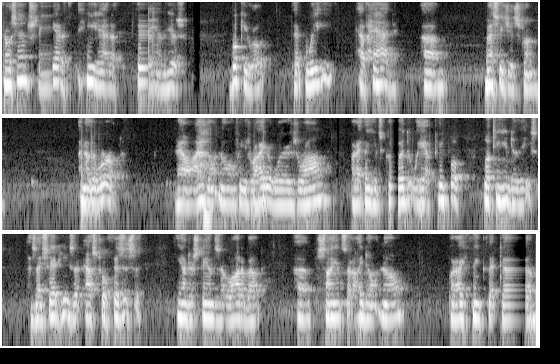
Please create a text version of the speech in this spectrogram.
And it was interesting. He had a, he had a in his book he wrote that we have had um, messages from another world. Now, I don't know if he's right or where he's wrong, but I think it's good that we have people looking into these. As I said, he's an astrophysicist. He understands a lot about uh, science that I don't know, but I think that uh,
